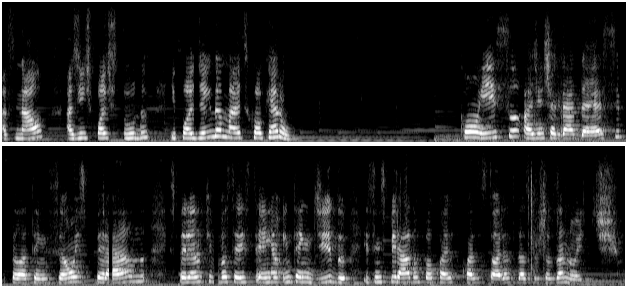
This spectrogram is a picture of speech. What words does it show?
Afinal, a gente pode tudo e pode ainda mais que qualquer um. Com isso, a gente agradece pela atenção, esperando, esperando que vocês tenham entendido e se inspirado um pouco com as histórias das bruxas da noite.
